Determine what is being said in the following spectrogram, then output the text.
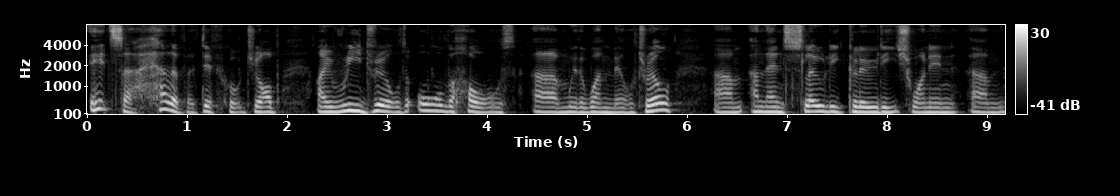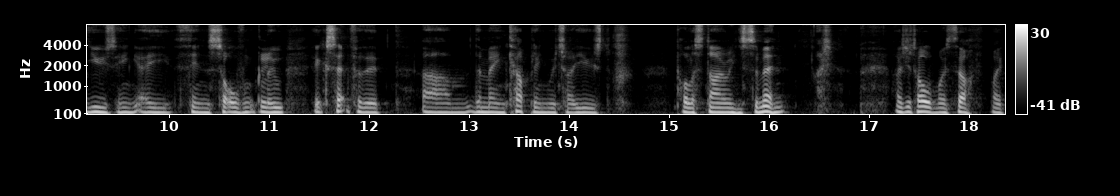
It's a hell of a difficult job. I re-drilled all the holes um, with a one mil drill um, and then slowly glued each one in um, using a thin solvent glue, except for the, um, the main coupling, which I used polystyrene cement. I should hold myself, my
